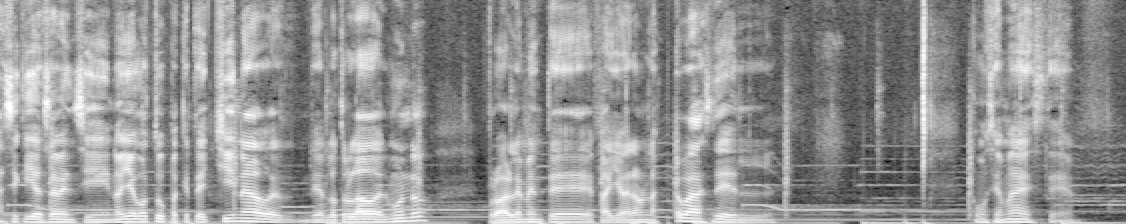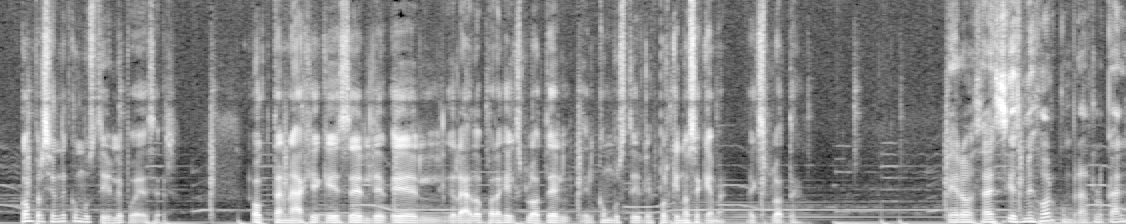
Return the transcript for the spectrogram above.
Así que ya saben, si no llegó tu paquete de China o de- del otro lado del mundo, probablemente fallaron las pruebas del... ¿Cómo se llama? Este... Compresión de combustible puede ser. Octanaje, que es el, de- el grado para que explote el, el combustible, porque no se quema, explota. Pero ¿sabes qué es mejor? Comprar local.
